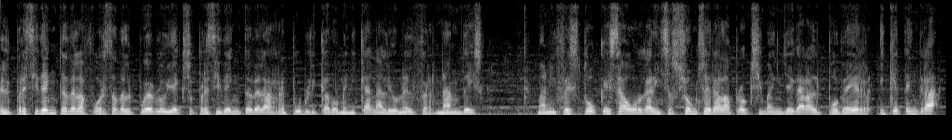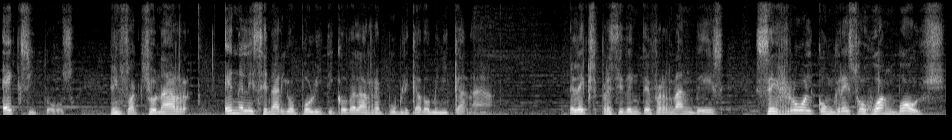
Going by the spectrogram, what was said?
el presidente de la Fuerza del Pueblo y expresidente de la República Dominicana, Leonel Fernández, manifestó que esa organización será la próxima en llegar al poder y que tendrá éxitos en su accionar en el escenario político de la República Dominicana. El expresidente Fernández cerró el Congreso Juan Bosch,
